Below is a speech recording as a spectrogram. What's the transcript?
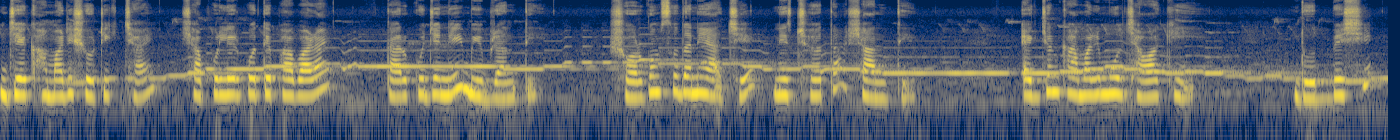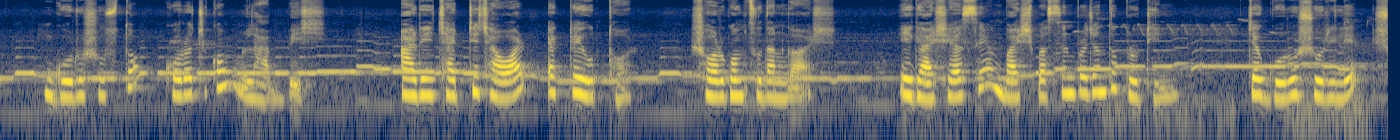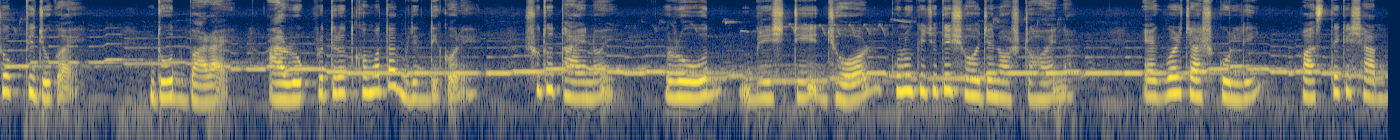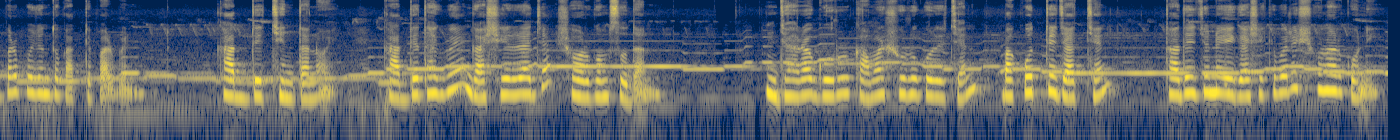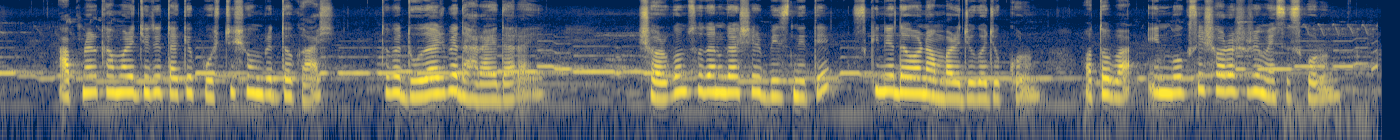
যে খামারি সঠিক চায়, সাফল্যের পথে পা বাড়ায়, তার কুজে নেই বিভ্রান্তি। সরগম সুদানে আছে নিশ্চয়তা, শান্তি। একজন খামারি মূল ছাওয়া কি? দুধ বেশি, গরু সুস্থ, খরচ কম, লাভ বেশি। আর এই চারটি ছাওয়ার একটাই উত্তর সরগম সুদান ঘাস। এই ঘাসে আছে বাইশ পার্সেন্ট পর্যন্ত প্রোটিন, যা গরুর শরীরে শক্তি যোগায়। দুধ বাড়ায় আর রোগ প্রতিরোধ ক্ষমতা বৃদ্ধি করে। শুধু তাই নয়, রোদ, বৃষ্টি, ঝড় কোনো কিছুতেই সহজে নষ্ট হয় না। একবার চাষ করলেই পাঁচ থেকে সাতবার পর্যন্ত কাটতে পারবেন। খাদ্যের চিন্তা নয়, খাদ্যে থাকবে গাছের রাজা সরগম সুদান। যারা গরুর কামার শুরু করেছেন বা করতে যাচ্ছেন, তাদের জন্য এই গাছ একেবারে সোনার কণি। আপনার খামারে যদি তাকে পুষ্টি সমৃদ্ধ ঘাস তবে দুধ আসবে ধারায় ধারায়। সরগম সুদান গাছের বীজ নিতে স্ক্রিনে দেওয়া নাম্বারে যোগাযোগ করুন অথবা ইনবক্সে সরাসরি মেসেজ করুন।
